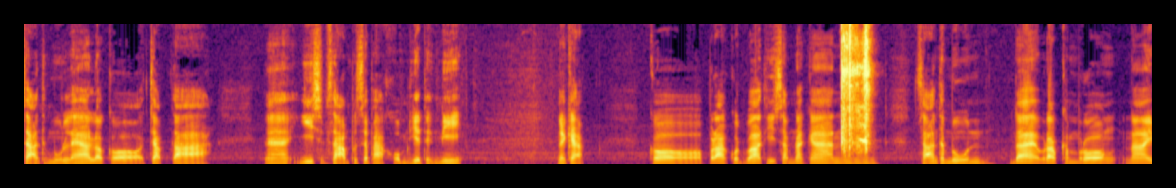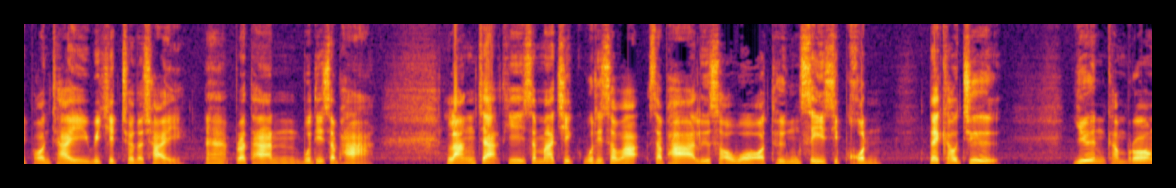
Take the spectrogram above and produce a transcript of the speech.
สารธรรมนูญแล้วแล้วก็จับตานะฮะ23 พฤษภาคมที่จะถึงนี้นะครับก็ปรากฏว่าที่สำนักงานสารธรรมนูญได้รับคำร้องนายพรชัยวิชิตชนชัยนะฮะประธานวุฒิสภา หลังจากที่สมาชิกวุฒิสภาสภาหรือสอวอถึง 40 คน ได้เข้าชื่อ ยื่นคำร้อง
